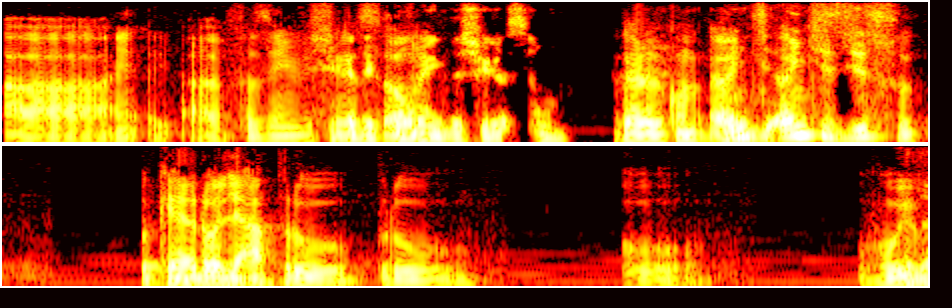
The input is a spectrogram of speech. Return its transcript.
A, a fazer a Quer investigação. declarar a investigação? Eu quero com- antes, antes disso, eu quero olhar pro. pro. o. o Ruivo.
